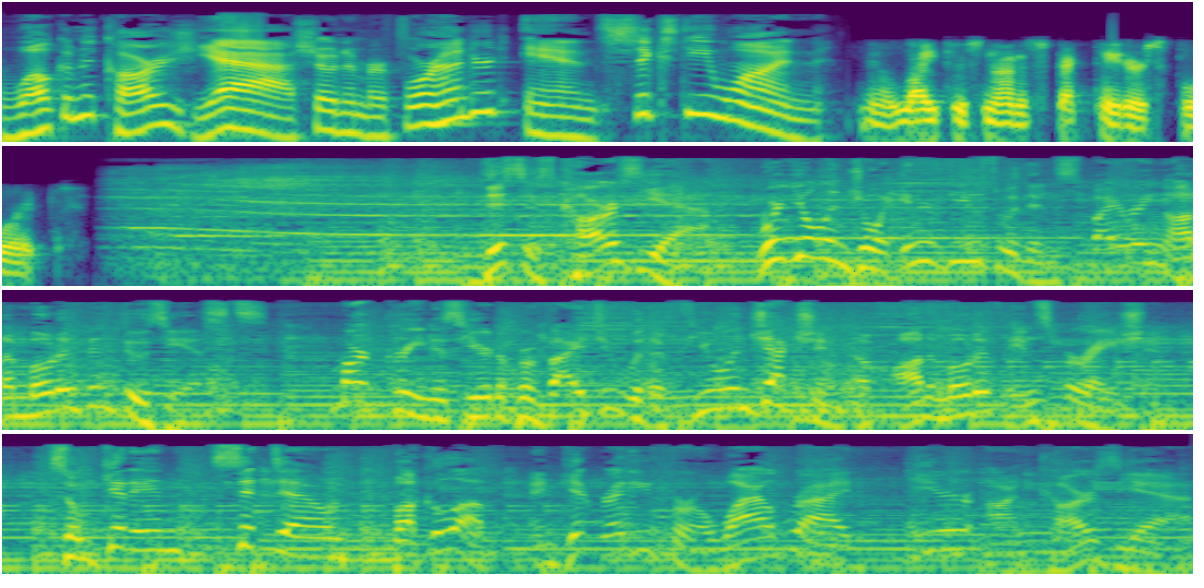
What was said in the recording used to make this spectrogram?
Welcome to Cars Yeah, show number 461. You know, life is not a spectator sport. This is Cars Yeah, where you'll enjoy interviews with inspiring automotive enthusiasts. Mark Green is here to provide you with a fuel injection of automotive inspiration. So get in, sit down, buckle up, and get ready for a wild ride here on Cars Yeah.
